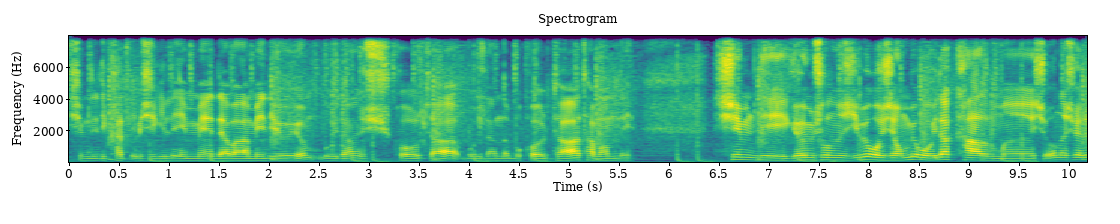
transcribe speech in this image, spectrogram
Şimdi dikkatli bir şekilde inmeye devam ediyorum. Buradan şu koltuğa, buradan da bu koltuğa tamamdır. Şimdi görmüş olduğunuz gibi o zombi oyda kalmış. Ona şöyle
